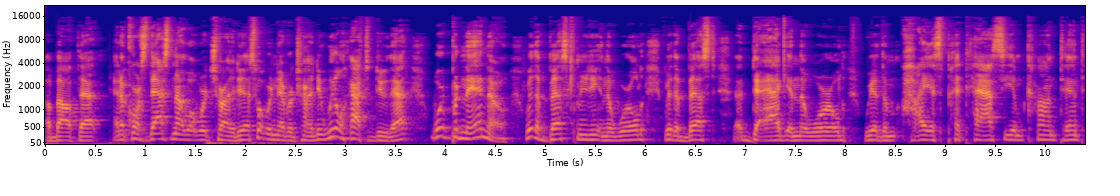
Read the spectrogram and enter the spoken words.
about that. And of course, that's not what we're trying to do. That's what we're never trying to do. We don't have to do that. We're Banano. We're the best community in the world. We're the best uh, DAG in the world. We have the highest potassium content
